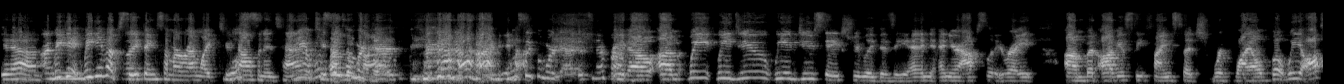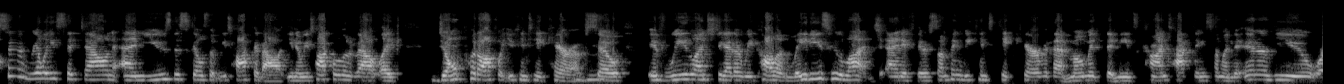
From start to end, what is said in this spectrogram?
yeah. I mean, we gave, we gave up sleeping like, somewhere around like 2010 we'll, yeah, we'll sleep when we're dead I mean, we'll sleep when we're dead. It's no problem. you know um we we do we do stay extremely busy and and you're absolutely right um but obviously find such worthwhile. But we also really sit down and use the skills that we talk about. You know we talk a little bit about like don't put off what you can take care of. Mm-hmm. So if we lunch together, we call it ladies who lunch. And if there's something we can take care of at that moment that needs contacting someone to interview or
